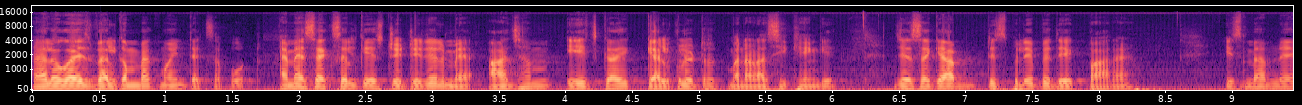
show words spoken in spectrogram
Hello guys welcome back mind tech support M S Excel के इस ट्यूटोरियल में आज हम एज का एक कैलकुलेटर बनाना सीखेंगे। जैसा कि आप डिस्प्ले पे देख पा रहे हैं, इसमें हमने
